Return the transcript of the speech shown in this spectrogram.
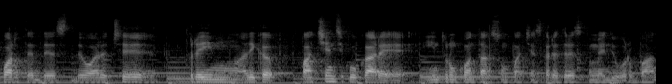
foarte des, deoarece trăim, adică pacienții cu care intru în contact sunt pacienți care trăiesc în mediul urban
